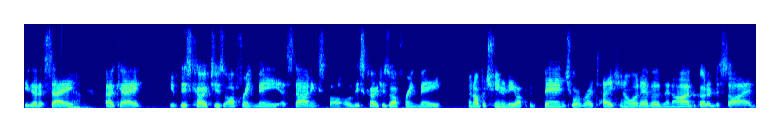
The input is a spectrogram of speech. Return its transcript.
You've got to say, yeah. okay, if this coach is offering me a starting spot or this coach is offering me an opportunity off the bench or rotation or whatever, then I've got to decide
